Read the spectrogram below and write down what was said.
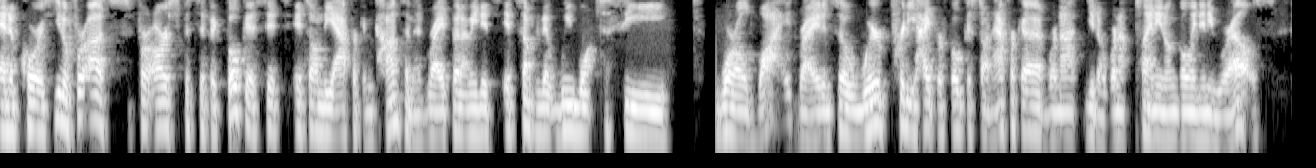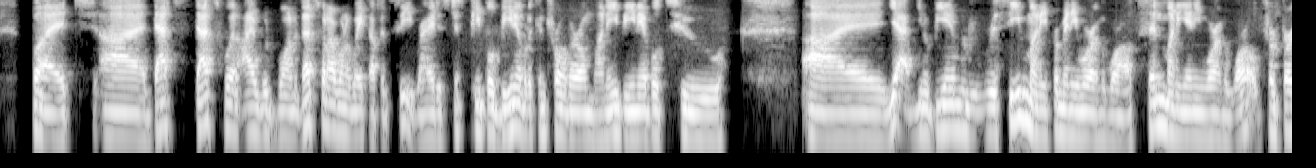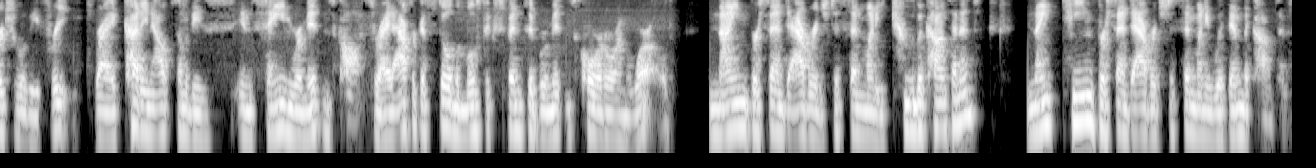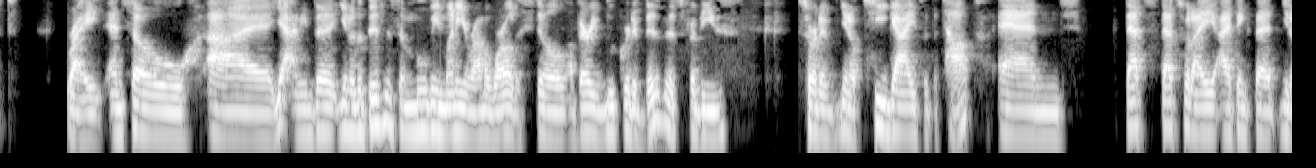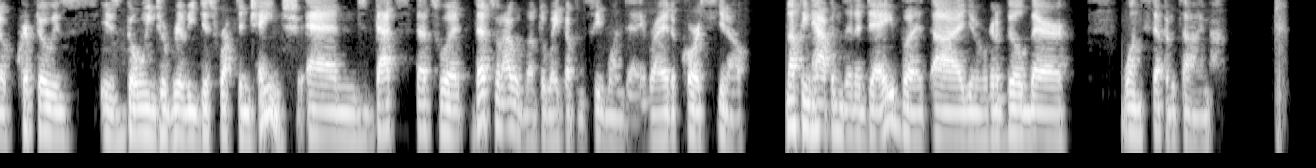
And of course, you know, for us, for our specific focus, it's it's on the African continent, right? But I mean, it's it's something that we want to see worldwide, right? And so we're pretty hyper focused on Africa. We're not, you know, we're not planning on going anywhere else. But uh, that's that's what I would want. That's what I want to wake up and see, right? It's just people being able to control their own money, being able to, uh, yeah, you know, being able to receive money from anywhere in the world, send money anywhere in the world for virtually free, right? Cutting out some of these insane remittance costs, right? Africa's still the most expensive remittance corridor in the world. 9% average to send money to the continent 19% average to send money within the continent right? And so uh, yeah i mean the you know the business of moving money around the world is still a very lucrative business for these sort of you know key guys at the top. And that's that's what i i think that you know crypto is is going to really disrupt and change. And that's that's what that's what i would love to wake up and see one day right? Of course you know nothing happens in a day but uh you know we're going to build there one step at a time.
